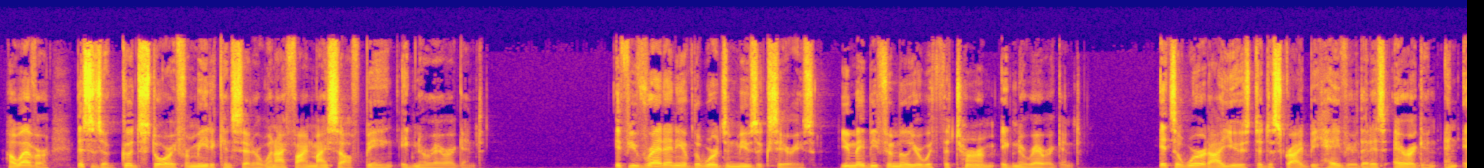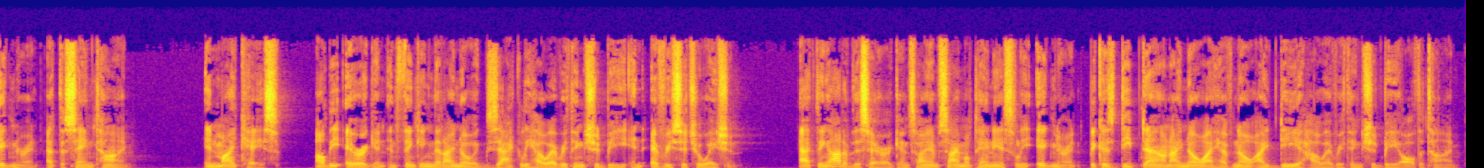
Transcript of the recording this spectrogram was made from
However, this is a good story for me to consider when I find myself being ignorarrogant. If you've read any of the Words and Music series, you may be familiar with the term ignorarrogant. It's a word I use to describe behavior that is arrogant and ignorant at the same time. In my case, I'll be arrogant in thinking that I know exactly how everything should be in every situation. Acting out of this arrogance, I am simultaneously ignorant because deep down I know I have no idea how everything should be all the time.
